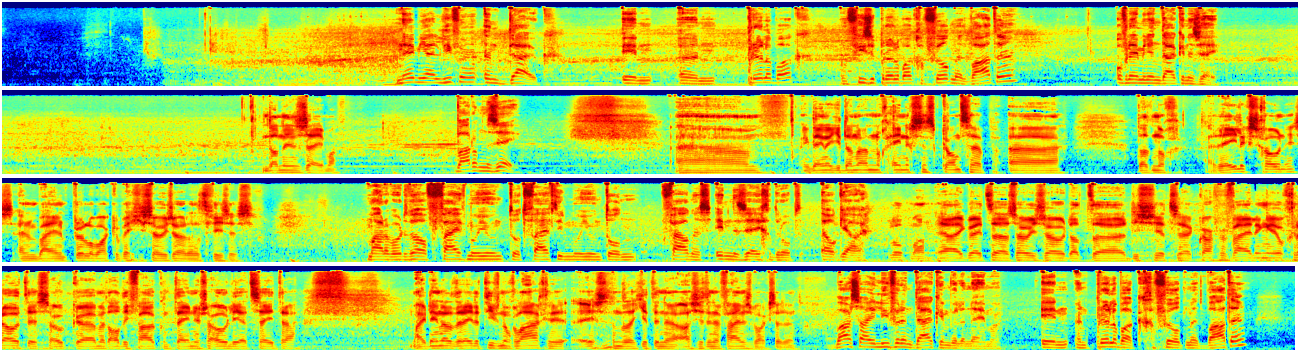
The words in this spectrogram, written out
Neem jij liever een duik in een prullenbak, een vieze prullenbak gevuld met water, of neem je een duik in de zee? Dan in de zee, man. Waarom de zee? Ehm, Ik denk dat je dan nog enigszins kans hebt eh, dat het nog redelijk schoon is. En bij een prullenbak weet je sowieso dat het vies is. Maar er wordt wel 5 miljoen tot 15 miljoen ton vuilnis in de zee gedropt elk jaar. Klopt man. Ja, ik weet eh, sowieso dat eh, die shit eh, qua vervuiling heel groot is. Ook eh, met al die vuilcontainers, olie, et cetera. Maar ik denk dat het relatief nog lager is dan dat je het in, een- als je het in een vuilnisbak zou doen. Waar zou je liever een duik in willen nemen? In een prullenbak gevuld met water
